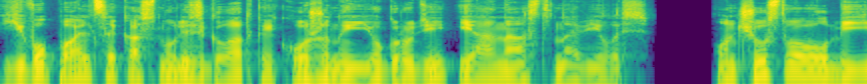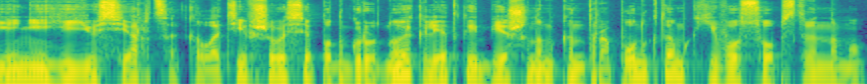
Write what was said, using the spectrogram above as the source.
Его пальцы коснулись гладкой кожи на ее груди, и она остановилась. Он чувствовал биение ее сердца, колотившегося под грудной клеткой бешеным контрапунктом к его собственному.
